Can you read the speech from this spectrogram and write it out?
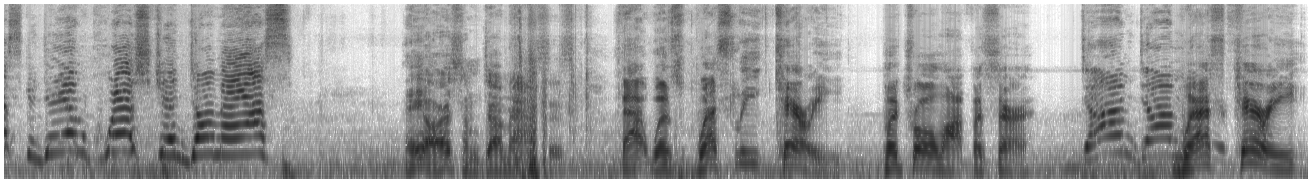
ask a damn question, dumbass. They are some dumbasses. That was Wesley Carey, patrol officer. Dumb, dumb. Wes Carey,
